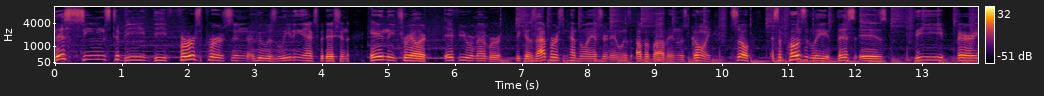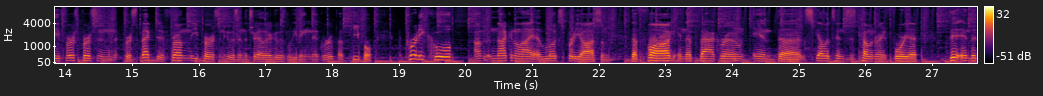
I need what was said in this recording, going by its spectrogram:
this seems to be the first person who was leading the expedition in the trailer, if you remember, because that person had the lantern and was up above and was going. So, supposedly, this is the very first person perspective from the person who was in the trailer who was leading the group of people. Pretty cool. I'm not gonna lie, it looks pretty awesome. The fog in the background and the skeletons just coming right for you the and the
